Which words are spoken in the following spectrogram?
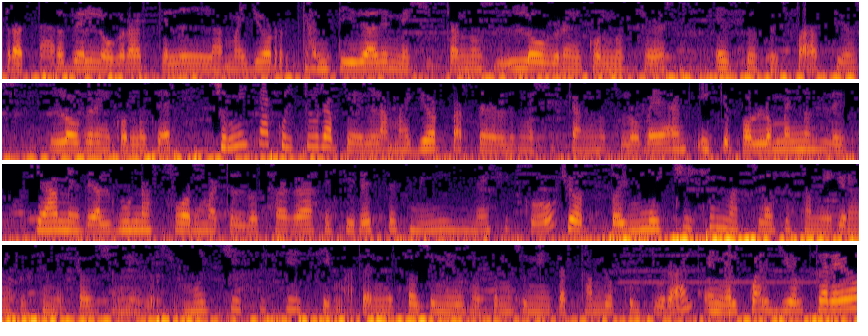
tratar de lograr que la mayor cantidad de mexicanos logren conocer estos espacios, logren conocer su misma cultura, que la mayor parte de los mexicanos lo vean y que por lo menos les llame de alguna forma que los haga decir, este es mi México. Yo doy muchísimas clases a migrantes en Estados Unidos, muchísimas. En Estados Unidos hacemos un intercambio cultural en el cual yo creo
